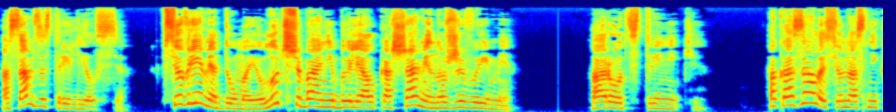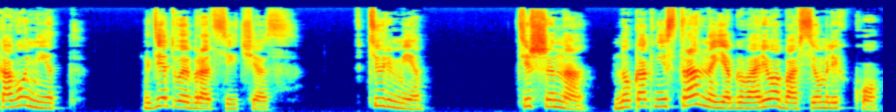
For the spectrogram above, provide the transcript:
а сам застрелился. Все время думаю, лучше бы они были алкашами, но живыми. А родственники? Оказалось, у нас никого нет. Где твой брат сейчас? В тюрьме. Тишина. Но, как ни странно, я говорю обо всем легко.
